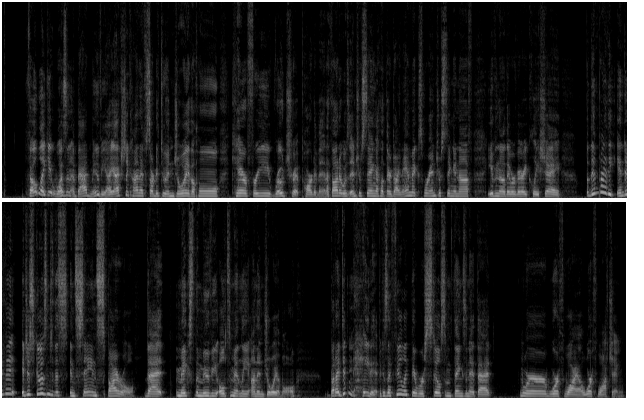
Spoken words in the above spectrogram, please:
felt like it wasn't a bad movie. I actually kind of started to enjoy the whole carefree road trip part of it. I thought it was interesting. I thought their dynamics were interesting enough, even though they were very cliche. But then by the end of it, it just goes into this insane spiral that makes the movie ultimately unenjoyable. But I didn't hate it because I feel like there were still some things in it that were worthwhile, worth watching.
